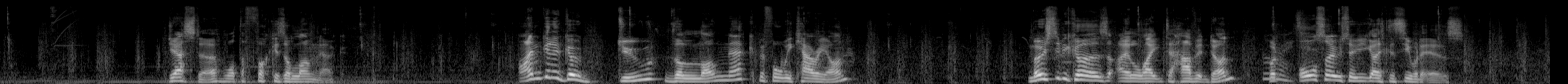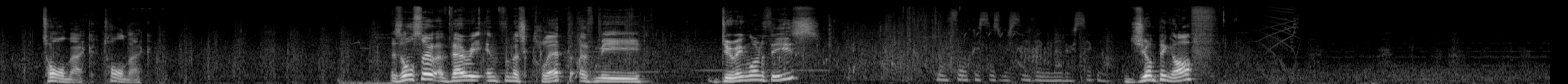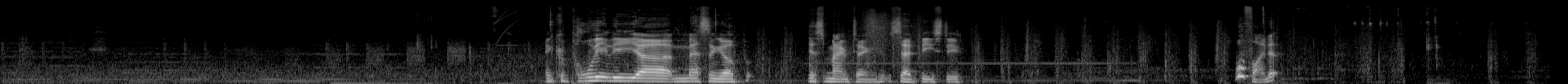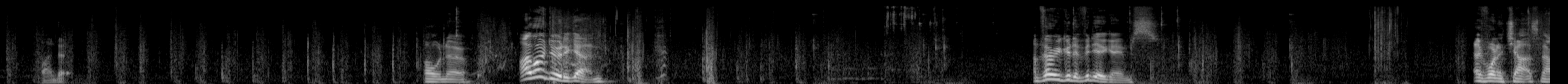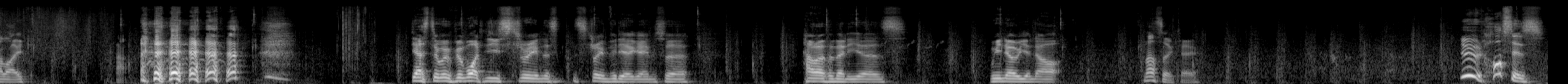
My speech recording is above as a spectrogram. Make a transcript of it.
Jester, what the fuck is a long neck? I'm gonna go do the long neck before we carry on. Mostly because I like to have it done, but Alright. also so you guys can see what it is. Tall neck, tall neck. There's also a very infamous clip of me doing one of these, My focus is receiving another signal. jumping off. And completely uh, messing up dismounting said beastie. We'll find it. Find it. Oh no. I won't do it again. I'm very good at video games. Everyone in chat is now like... Ah. Jester, we've been watching you stream this stream video games for however many years. We know you're not. That's okay. Dude, hosses!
